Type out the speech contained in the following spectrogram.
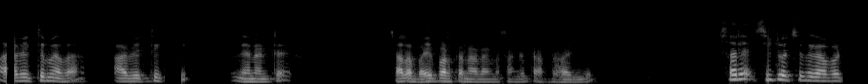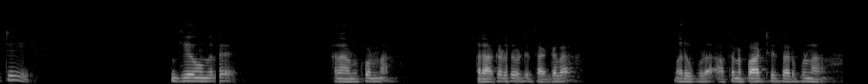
ఆ వ్యక్తి మీద ఆ వ్యక్తికి నేనంటే చాలా భయపడుతున్నాడన్న సంగతి అర్థమైంది. సరే సీట్ వచ్చింది కాబట్టి ఇంకేముందిలే అని అనుకున్నా. మరి అక్కడతోటి తగ్గలా. మరి ఇప్పుడు అతని పార్టీ తరపున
